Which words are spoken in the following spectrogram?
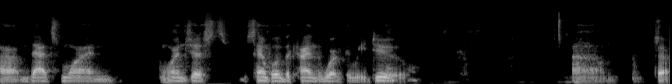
um, that's one one just sample of the kind of work that we do. Um, so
